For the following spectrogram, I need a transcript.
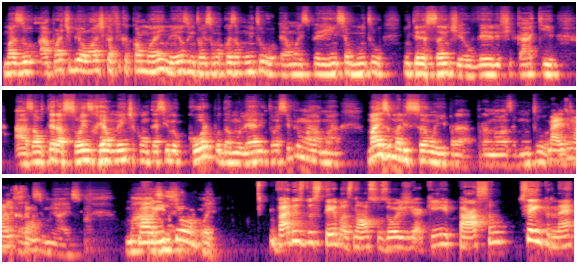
mas o, a parte biológica fica com a mãe mesmo, então isso é uma coisa muito, é uma experiência muito interessante eu verificar que as alterações realmente acontecem no corpo da mulher, então é sempre uma, uma mais uma lição aí para nós, é muito mais muito uma lição. Mas, Maurício, enfim, vários dos temas nossos hoje aqui passam sempre, né?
